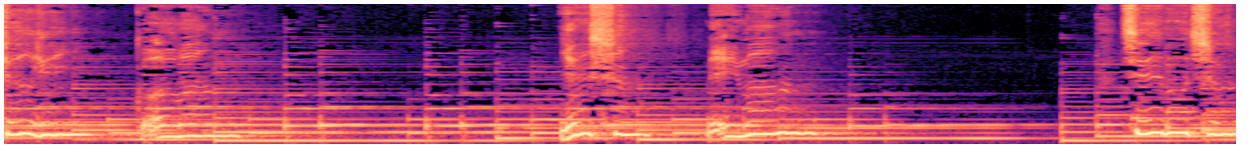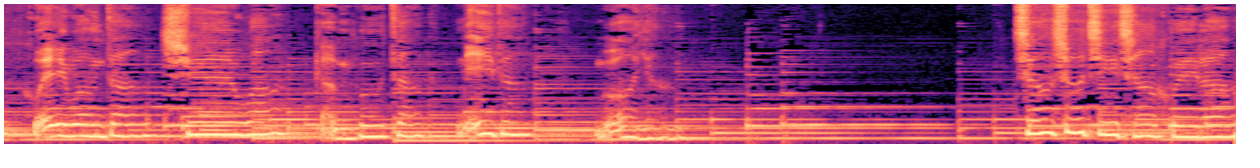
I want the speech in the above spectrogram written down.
秋云过往，夜深迷茫，止不住回望到绝望，看不到你的模样，走出几场回廊。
